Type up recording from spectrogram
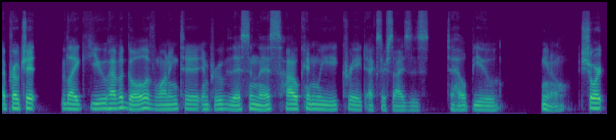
approach it like you have a goal of wanting to improve this and this. How can we create exercises to help you, you know, short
